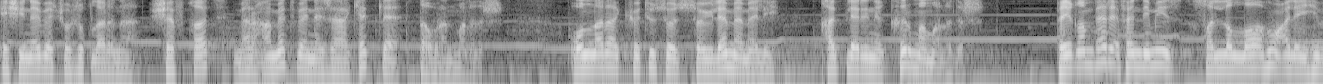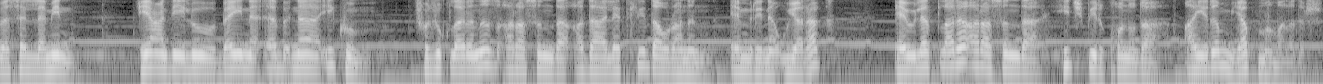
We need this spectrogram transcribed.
eşine ve çocuklarına şefkat, merhamet ve nezaketle davranmalıdır. Onlara kötü söz söylememeli, kalplerini kırmamalıdır. Peygamber Efendimiz sallallahu aleyhi ve sellemin İ'dilu beyne ebnaikum çocuklarınız arasında adaletli davranın emrine uyarak evlatları arasında hiçbir konuda ayrım yapmamalıdır.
